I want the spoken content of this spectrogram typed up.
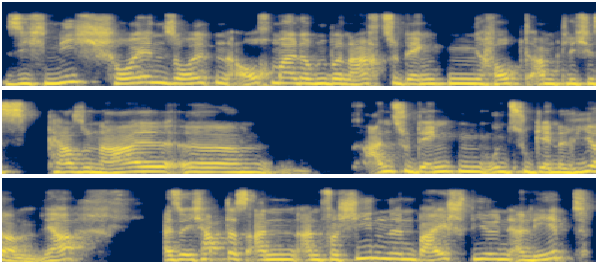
sich nicht scheuen sollten, auch mal darüber nachzudenken, hauptamtliches Personal äh, anzudenken und zu generieren. Ja, also ich habe das an, an verschiedenen Beispielen erlebt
